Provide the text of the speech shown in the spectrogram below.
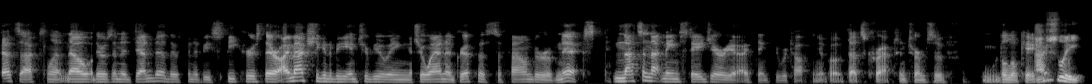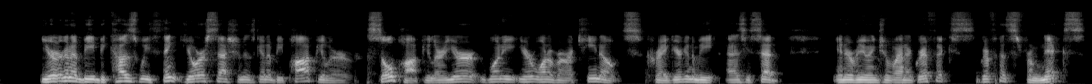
that's excellent. Now, there's an agenda. There's going to be speakers there. I'm actually going to be interviewing Joanna Griffiths, the founder of Knix. And that's in that main stage area, I think you were talking about. That's correct in terms of the location. Actually, you're going to be because we think your session is going to be popular, so popular. You're one of you're one of our keynotes, Craig. You're going to be, as you said, interviewing Joanna Griffiths, Griffiths from Knix.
